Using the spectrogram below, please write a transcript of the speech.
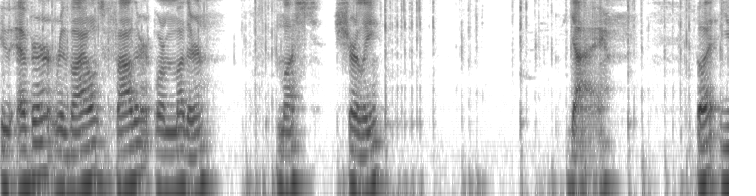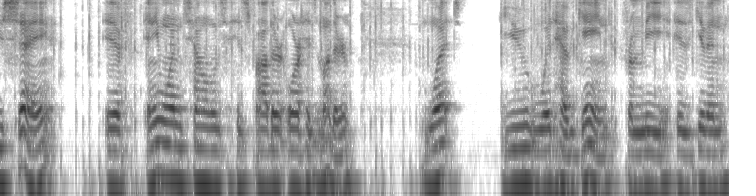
whoever reviles father or mother, must surely die. But you say, if anyone tells his father or his mother, what you would have gained from me is given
